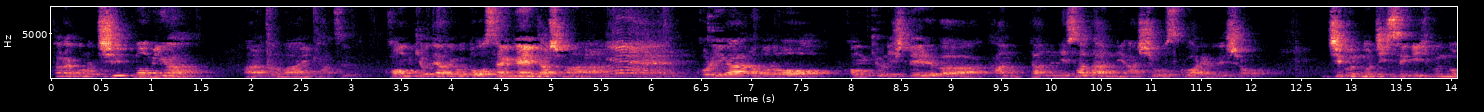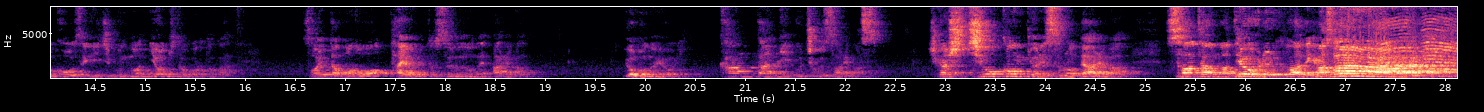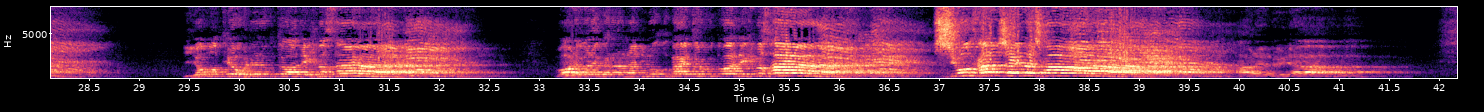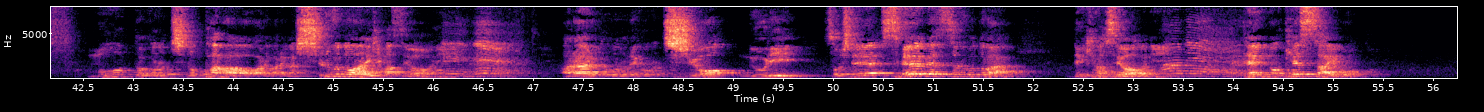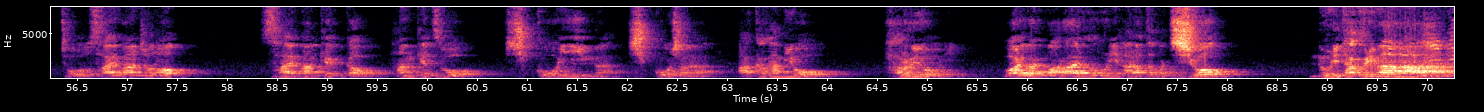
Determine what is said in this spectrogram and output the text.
ただこの血のみがあなたの前に立つ根拠であることを宣言いたします。これ以外のものを根拠にしていれば簡単にサタンに足をすくわれるでしょう。自分の実績自分の功績自分の良きところとかそういったものを頼りとするのであれば予部のように簡単に打ち崩されます。しかし血を根拠にするのであればサタンは手を触れることはできません世も手を触れることはできません。我々から何も奪い取ることはできません。血を感謝いたします。ハレルヤ。もっとこの血のパワーを我々が知ることができますように。あらゆるところでこの血を塗りそして性別することができますように。天の決裁をちょうど裁判所の裁判結果を判決を執行委員が執行者が赤紙を貼るように我々もあらゆるところにあなたの血を塗りたくりま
